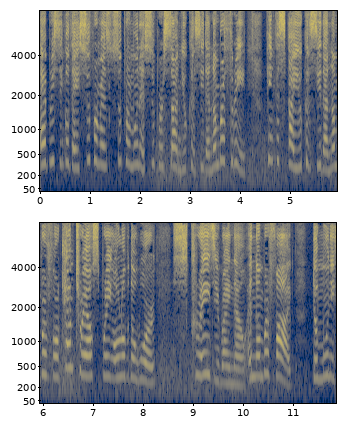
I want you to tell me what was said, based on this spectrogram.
every single day, Superman, super moon, and super sun, you can see that. Number three, pink sky, you can see that. Number four, chemtrail spraying all over the world. It's crazy right now. And number five, the moon is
